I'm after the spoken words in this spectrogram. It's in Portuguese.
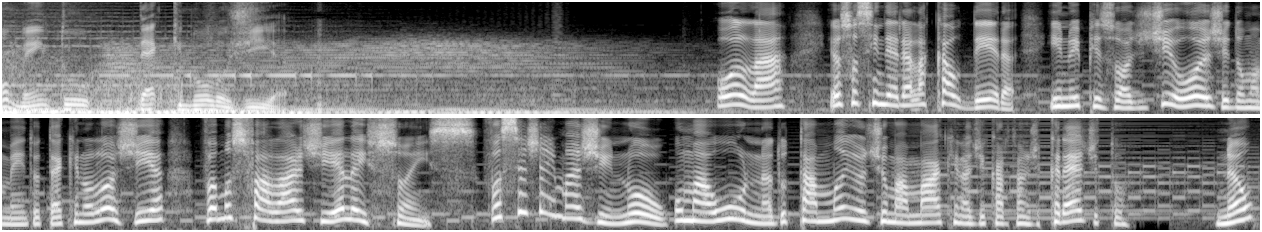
Momento Tecnologia. Olá, eu sou Cinderela Caldeira e no episódio de hoje do Momento Tecnologia vamos falar de eleições. Você já imaginou uma urna do tamanho de uma máquina de cartão de crédito? Não?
